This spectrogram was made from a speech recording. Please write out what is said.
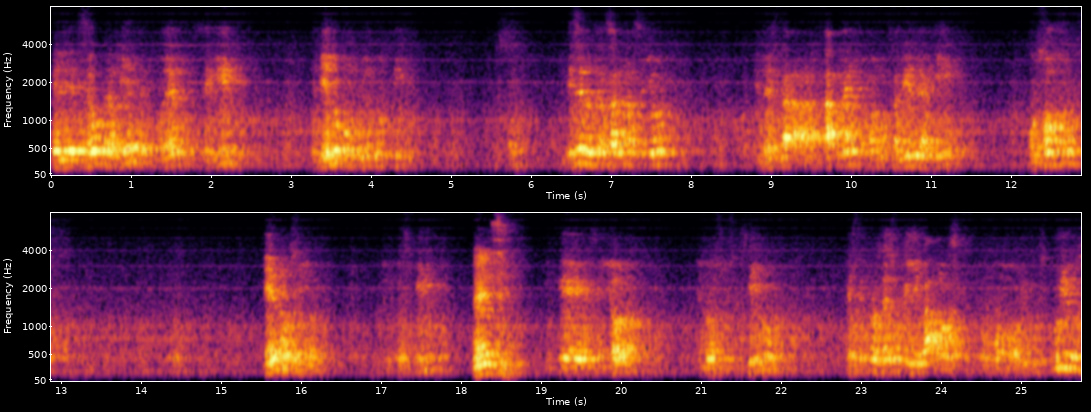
el deseo también de poder seguir teniendo comunión contigo. Dice nuestras almas, Señor, en esta tarde vamos a salir de aquí gozosos, llenos, Señor, de tu Espíritu. Y que, Señor, lo sucesivo, este proceso que llevamos como hijos tuyos,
